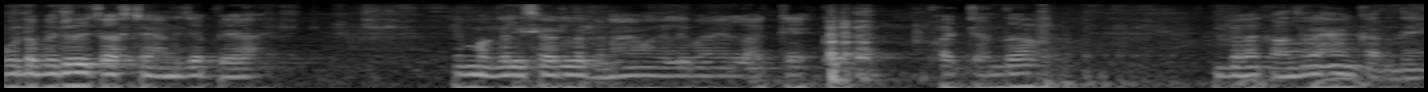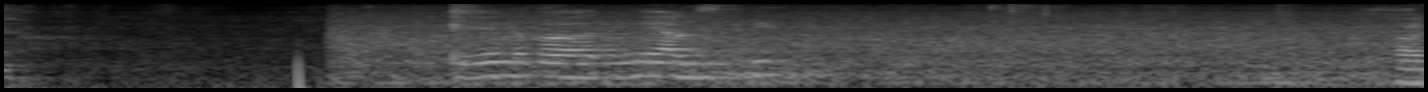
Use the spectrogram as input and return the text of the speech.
ਉਹ ਡੱਬੇ ਦੇ ਵਿੱਚ ਆ ਸਟੈਂਡ ਜਿਹਾ ਪਿਆ। ਇਹ ਮਗਲੀ ਸਾਈਡ ਲੱਗਣਾ ਹੈ ਮਗਲੇ ਬੰਨੇ ਲੱਗ ਕੇ ਫਸ ਜਾਂਦਾ। ਪਹਿਲਾਂ ਕੰਧ ਨਾਲ ਹੈਂਗ ਕਰਦੇ ਆ। ਇਹ ਲਗਾ ਦਿੰਦੇ ਐਲਸੀਡੀ। ਹਾਂ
